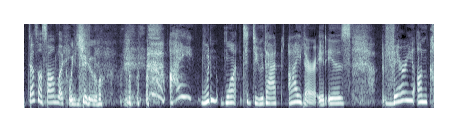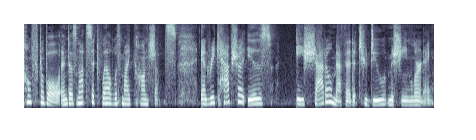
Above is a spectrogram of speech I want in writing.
It doesn't sound like we do. I wouldn't want to do that either. It is very uncomfortable and does not sit well with my conscience. And reCAPTCHA is a shadow method to do machine learning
